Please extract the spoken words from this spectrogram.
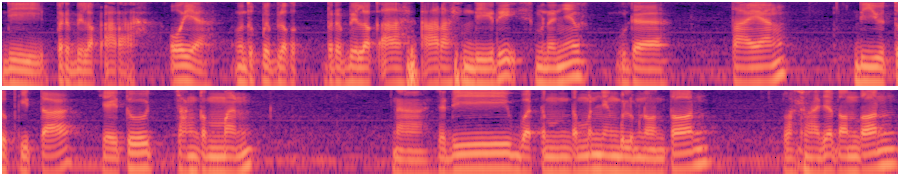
di berbelok arah. Oh ya, untuk berbelok berbelok arah, arah sendiri sebenarnya udah tayang di YouTube kita yaitu Cangkeman. Nah, jadi buat temen-temen yang belum nonton, langsung aja tonton.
